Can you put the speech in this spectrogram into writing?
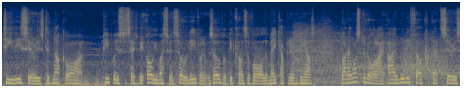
TV series did not go on. People used to say to me, oh, you must have been so relieved when it was over because of all the makeup and everything else. But I wasn't at all. I, I really felt that that series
